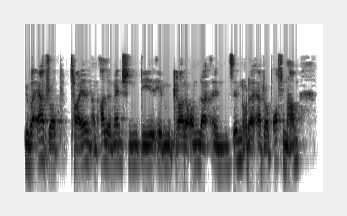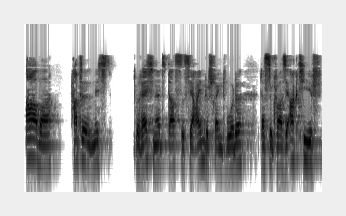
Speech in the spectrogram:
über Airdrop teilen an alle Menschen, die eben gerade online sind oder Airdrop offen haben, aber hatte nicht berechnet, dass es ja eingeschränkt wurde, dass du quasi aktiv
